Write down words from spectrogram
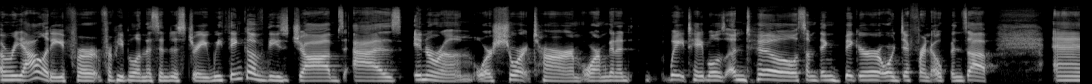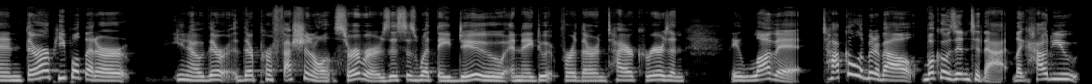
a reality for for people in this industry. We think of these jobs as interim or short term, or I'm going to wait tables until something bigger or different opens up. And there are people that are you know they're they're professional servers. This is what they do and they do it for their entire careers and they love it. Talk a little bit about what goes into that. Like how do you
